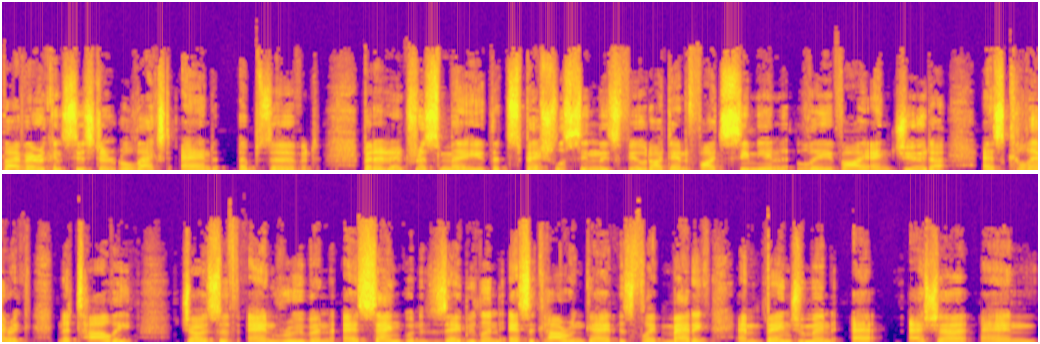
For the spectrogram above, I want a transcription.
They are very consistent, relaxed, and observant. But it interests me that specialists in this field identified Simeon, Levi, and Judah as choleric, Naphtali, Joseph and Reuben as sanguine, Zebulun, Issachar, and Gad as phlegmatic, and Benjamin, Asher, and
